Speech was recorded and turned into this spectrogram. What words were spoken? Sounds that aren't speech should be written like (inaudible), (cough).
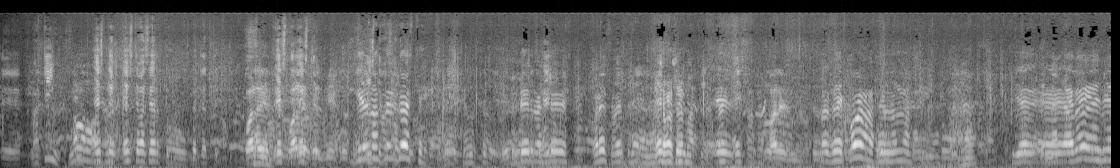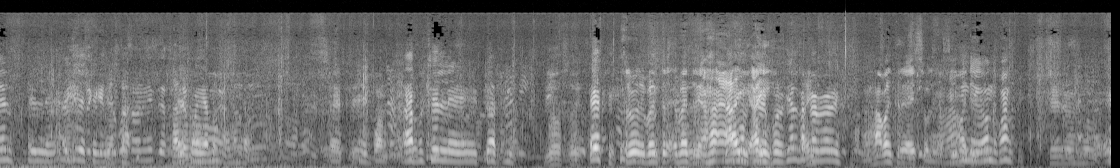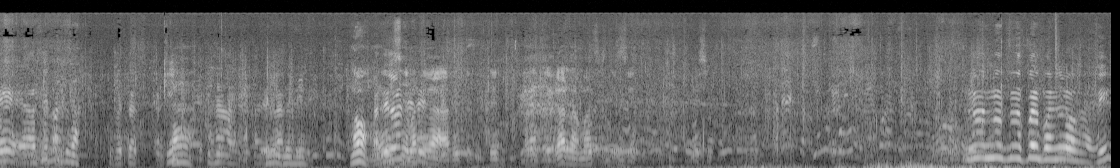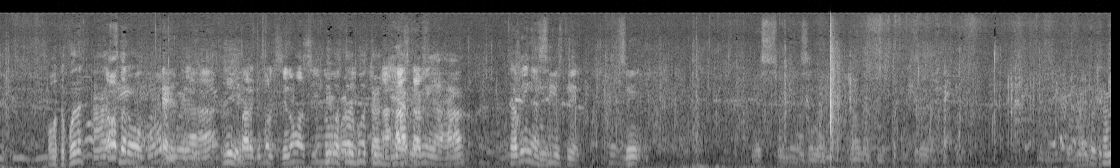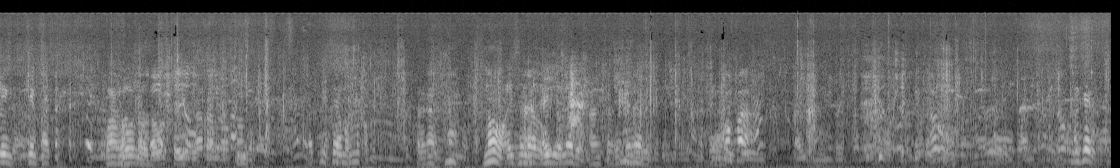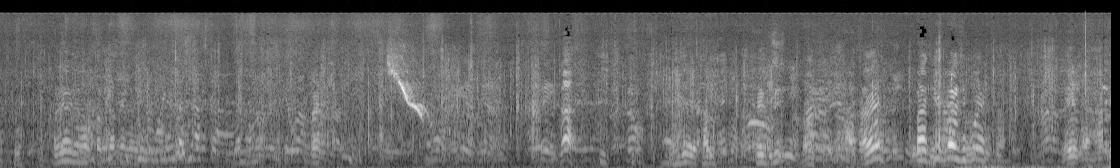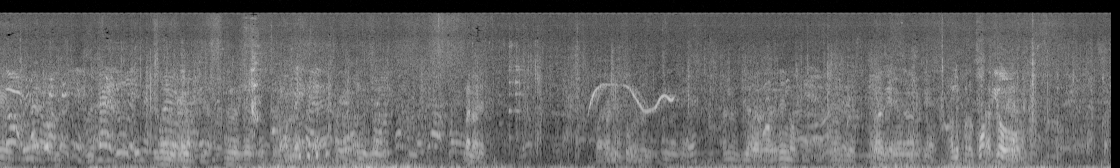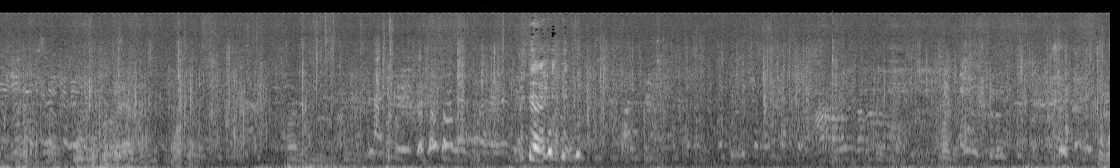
Este, Martín, este, este va a ser tu petete. ¿Cuál es? Este, ¿Cuál es este. el mío? ¿Y él va a Este va a ser ser de este? Este. Por eso, este, este va a ser Martín. Este. ¿Cuál es el mío? Pues de Juan, se nomás. Y eh, eh, a ver, él, él, este está. ¿Cómo llama? Este, Juan. Ah, pues él, eh, tú aquí. Yo soy. Este. Pero va entre, va entre, ajá, Ah, ahí, porque, ahí. porque él va a ahí. cargar eso. Ajá, va entre eso, le. Ah, ¿Dónde, dónde, Juan? Eh, así pasa. Aquí. Ajá, adelante. No, Adelante, va a para entregar nada más. Este. Eso. No, no, no pueden ponerlo así. ¿O se puede? No, pero pues, ajá, para que porque si no así no. va a estar mucho Ajá, está bien, ajá. Está bien así, este. Sí. Eso, me- Pues son, ¿quién falta? Uno, dos, tres. No, ese lado. Ese lado. Ángel. A ver, no, pasate la- A ver, para aquí pues se puede. Él, ajá. Bueno, Padrino. Vale, pero copio.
